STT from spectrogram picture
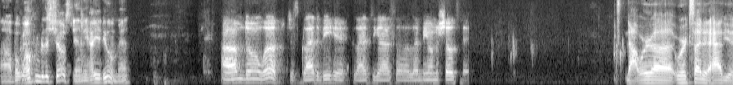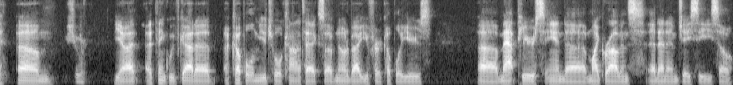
Uh, but welcome to the show, Stanley. How you doing, man? I'm doing well. Just glad to be here. Glad you guys uh, let me on the show today. Nah, we're uh, we're excited to have you. Um, sure. Yeah, I, I, think we've got a, a couple of mutual contacts. So I've known about you for a couple of years. Uh, Matt Pierce and uh, Mike Robbins at NMJC. So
